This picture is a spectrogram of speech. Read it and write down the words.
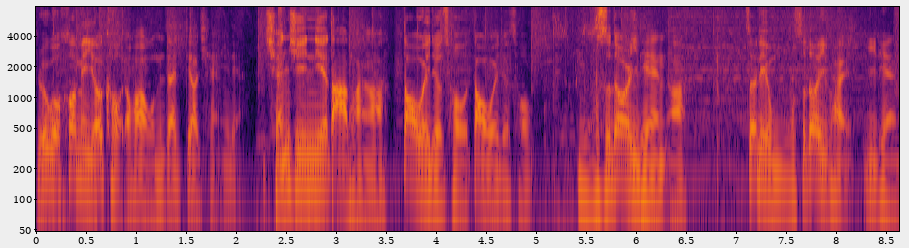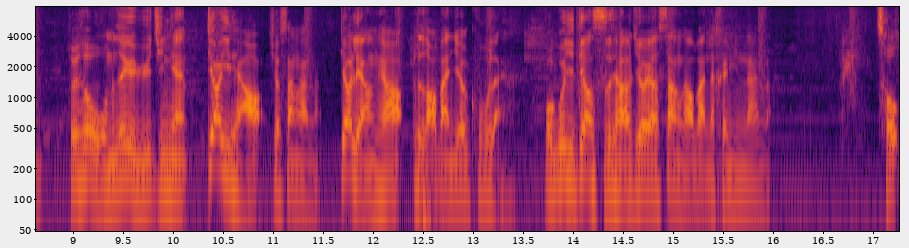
如果后面有口的话，我们再钓浅一点。前期捏大团啊，到位就抽，到位就抽。五十豆一天啊，这里五十豆一块一天，所以说我们这个鱼今天钓一条就上岸了，钓两条老板就哭了。我估计钓十条就要上老板的黑名单了。抽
